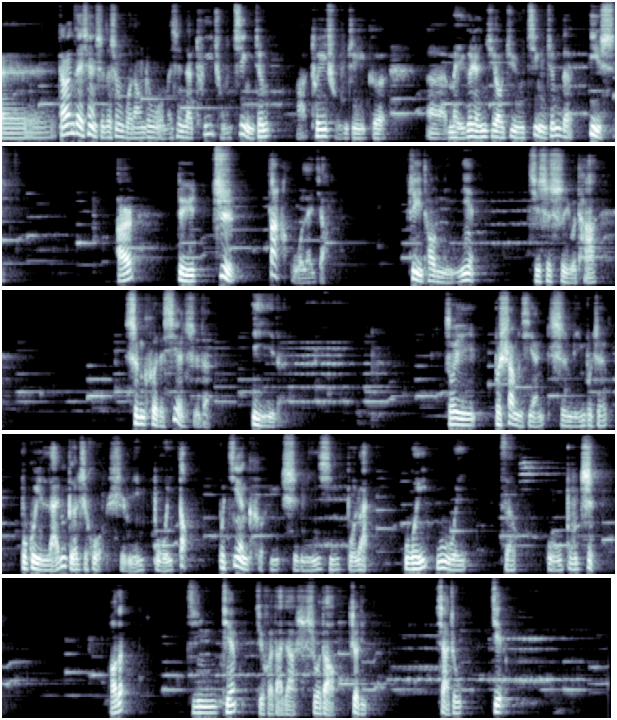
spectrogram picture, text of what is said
呃，当然，在现实的生活当中，我们现在推崇竞争啊，推崇这个呃，每个人就要具有竞争的意识。而对于治大国来讲，这一套理念其实是有它深刻的现实的意义的。所以，不尚贤，使民不争。不贵难得之货，使民不为盗；不见可欲，使民心不乱。为无为，则无不治。好的，今天就和大家说到这里，下周见。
